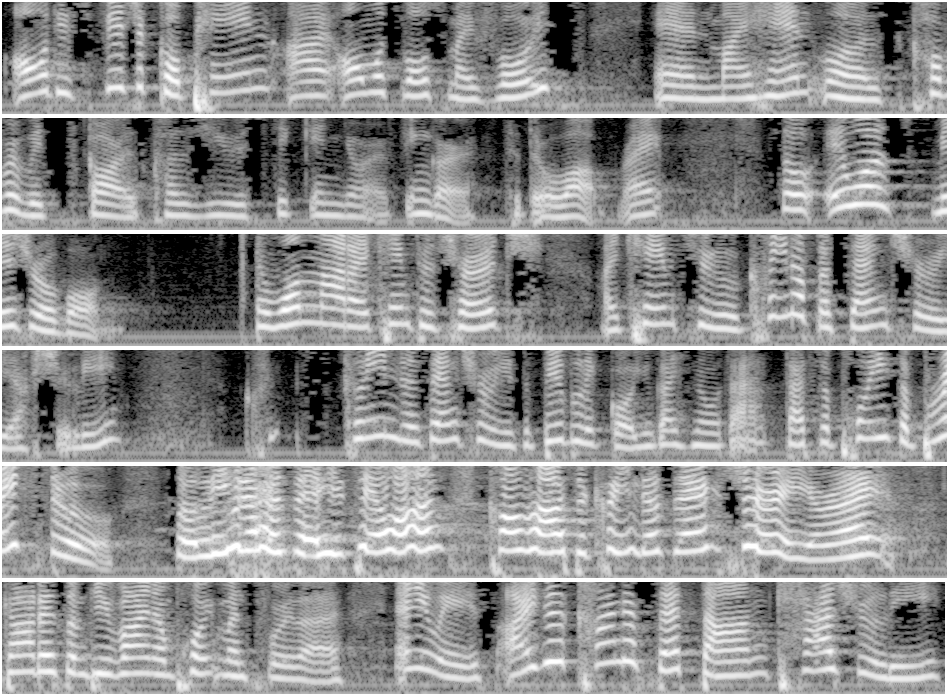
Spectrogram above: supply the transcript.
all this physical pain, I almost lost my voice and my hand was covered with scars because you stick in your finger to throw up, right? So it was miserable. And one night I came to church. I came to clean up the sanctuary actually. Clean the sanctuary is biblical. You guys know that? That's a place of breakthrough. So leaders at Itaewon come out to clean the sanctuary, right? God has some divine appointments for that. Anyways, I just kind of sat down casually,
